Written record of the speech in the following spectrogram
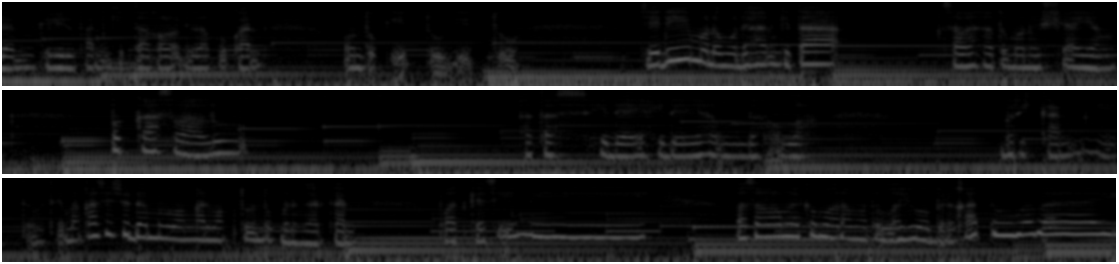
dan kehidupan kita kalau dilakukan untuk itu gitu jadi mudah-mudahan kita salah satu manusia yang peka selalu atas hidayah-hidayah yang udah Allah berikan gitu. Terima kasih sudah meluangkan waktu untuk mendengarkan podcast ini. Wassalamualaikum warahmatullahi wabarakatuh. Bye bye.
